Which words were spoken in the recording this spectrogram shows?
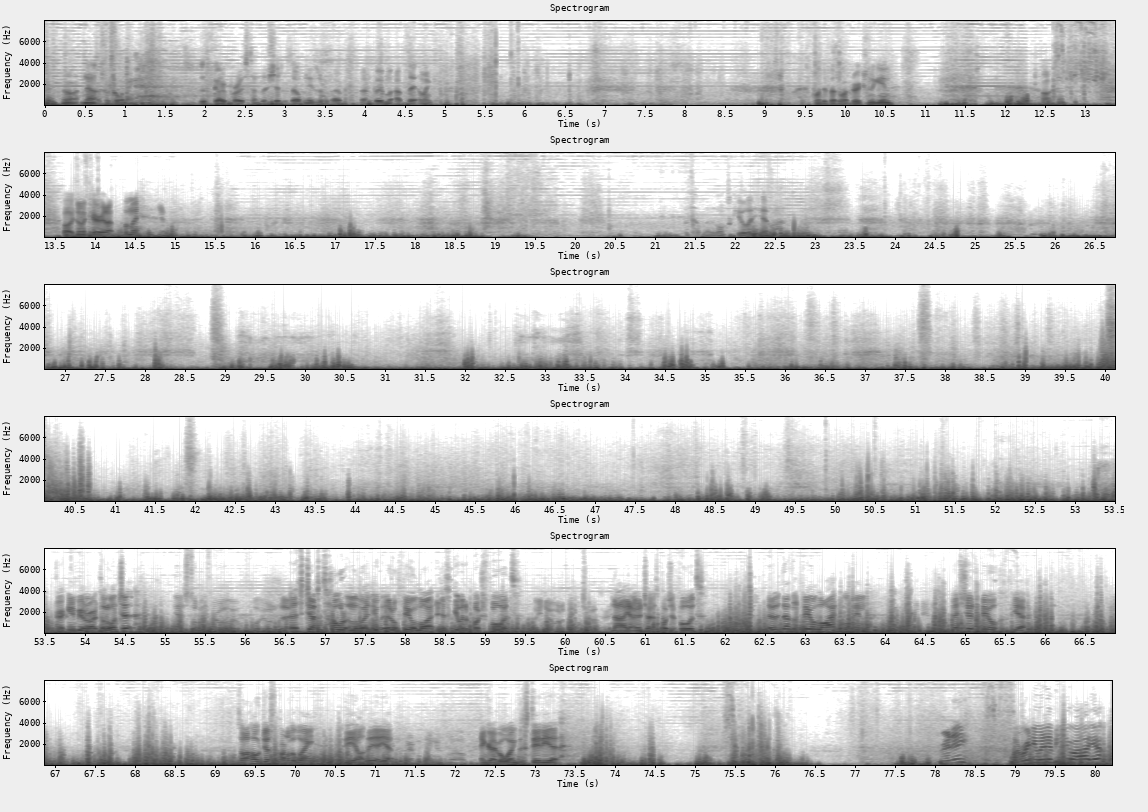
Right, now it's recording. This GoPro's turned to shit itself. It needs a, a, a firmware update, I think. Pointed about the right direction again. Alright. Right, do you want to carry it up for me? Let's have that on securely, yep. Do reckon you'll be alright to launch it? Yeah, stop me through what, what you want to do. Let's just hold it on the wind, it'll feel light, just give it a push forwards. But oh, you don't want to be chucking. No, you don't need to push it forwards. If it doesn't feel light, well then it should feel, yeah. So I hold just in front of the wing, yeah, like there, yeah. Everything as well. And grab a wing to steady it. Ready? I'm ready whenever you are. Yep.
